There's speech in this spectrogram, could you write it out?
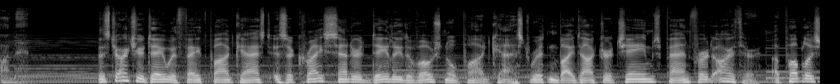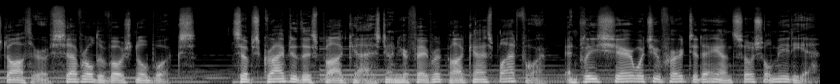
Amen. The Start Your Day with Faith podcast is a Christ centered daily devotional podcast written by Dr. James Panford Arthur, a published author of several devotional books. Subscribe to this podcast on your favorite podcast platform, and please share what you've heard today on social media.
